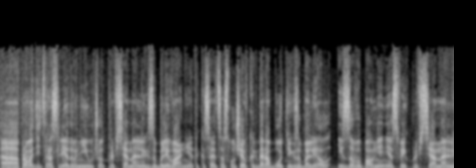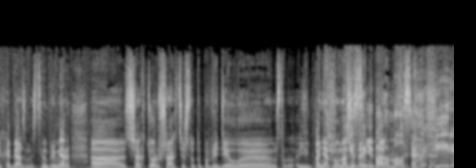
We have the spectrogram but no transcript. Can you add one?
Э, Проводить расследование и учет профессиональных заболеваний. Это касается случаев, когда работник заболел из-за выполнения своих профессиональных обязанностей. Например, э, шахтер в шахте что-то повредил. э, Понятно, у нас это не Язык так... поломался в эфире.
